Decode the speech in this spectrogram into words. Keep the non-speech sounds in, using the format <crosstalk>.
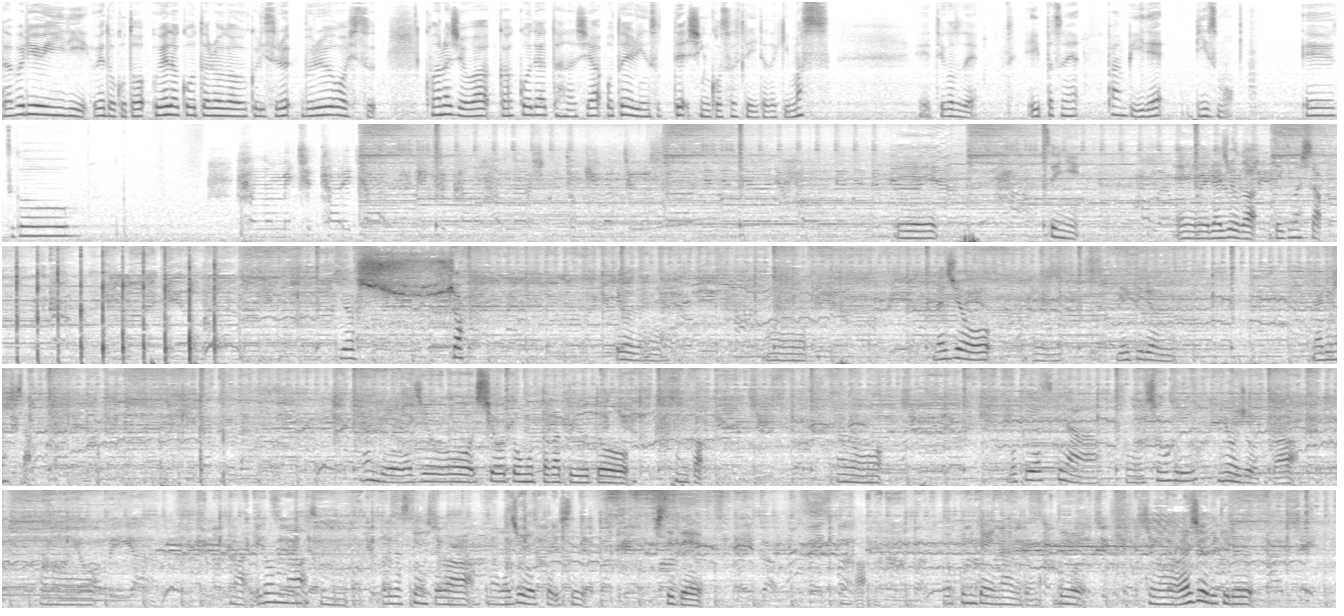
WED 上田こと上田幸太郎がお送りするブルーオアシス。このラジオは学校であった話やお便りに沿って進行させていただきます、えーということで一発目パンピーでギズモ。Let's go えー、ついに、えーラジオができました。よっしょということでね、えーラジオを、えーできるようになりました。なんでラジオをしようと思ったかというとなんかあの僕が好きなその霜降り明星とかいろんなその俺が好きな人が、まあ、ラジオやったりしてしててなんかやってみたいなみたいな。でそのラジオできる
